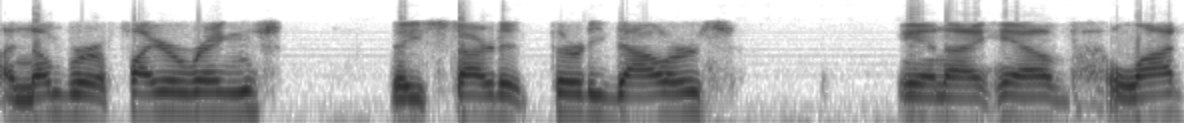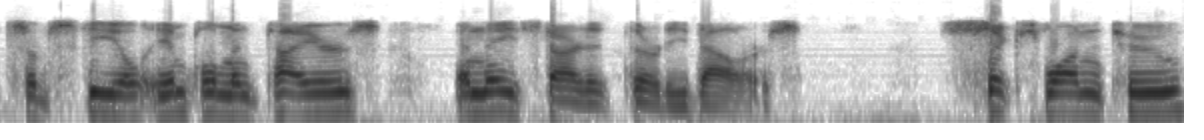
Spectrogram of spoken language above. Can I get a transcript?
a number of fire rings. They start at thirty dollars, and I have lots of steel implement tires, and they start at thirty dollars. Six one two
